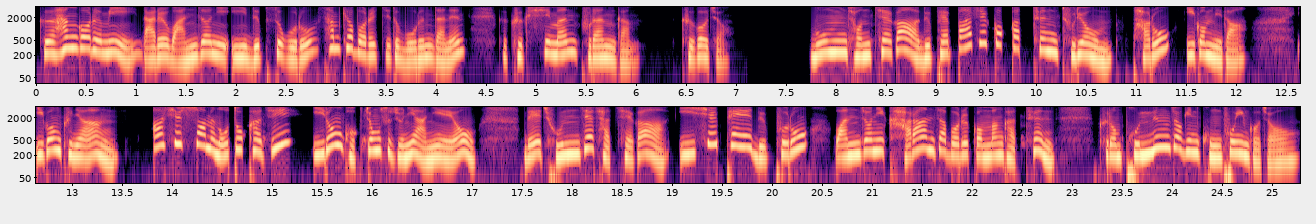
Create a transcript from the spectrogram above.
그 한 걸음이 나를 완전히 이 늪 속으로 삼켜버릴지도 모른다는 그 극심한 불안감. 그거죠. 몸 전체가 늪에 빠질 것 같은 두려움. 바로 이겁니다. 이건 그냥, 아, 실수하면 어떡하지? 이런 걱정 수준이 아니에요. 내 존재 자체가 이 실패의 늪으로 완전히 가라앉아 버릴 것만 같은 그런 본능적인 공포인 거죠.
